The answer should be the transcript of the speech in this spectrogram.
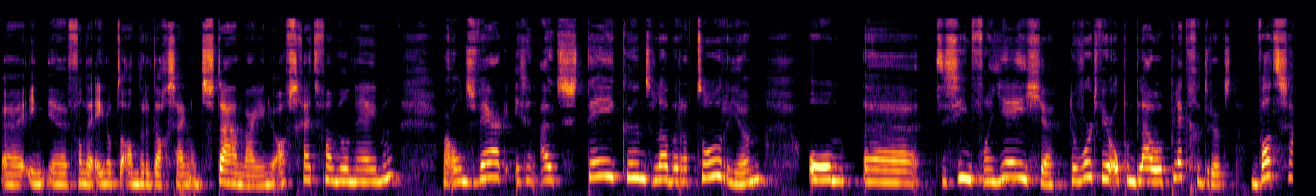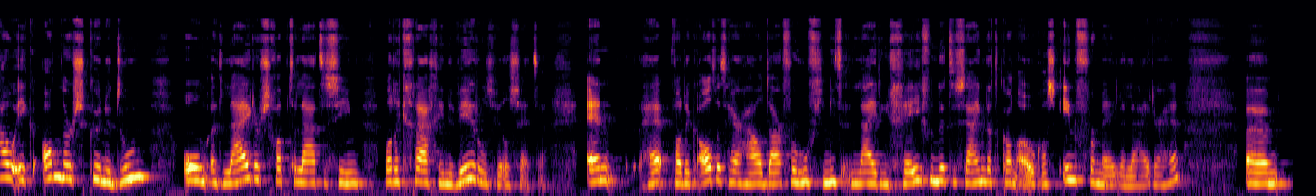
uh, in, uh, van de een op de andere dag zijn ontstaan waar je nu afscheid van wil nemen. Maar ons werk is een uitstekend laboratorium om uh, te zien van jeetje, er wordt weer op een blauwe plek gedrukt. Wat zou ik anders kunnen doen om het leiderschap te laten zien wat ik graag in de wereld wil zetten? En hè, wat ik altijd herhaal, daarvoor hoef je niet een leidinggevende te zijn. Dat kan ook als informele leider. Hè? Um,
